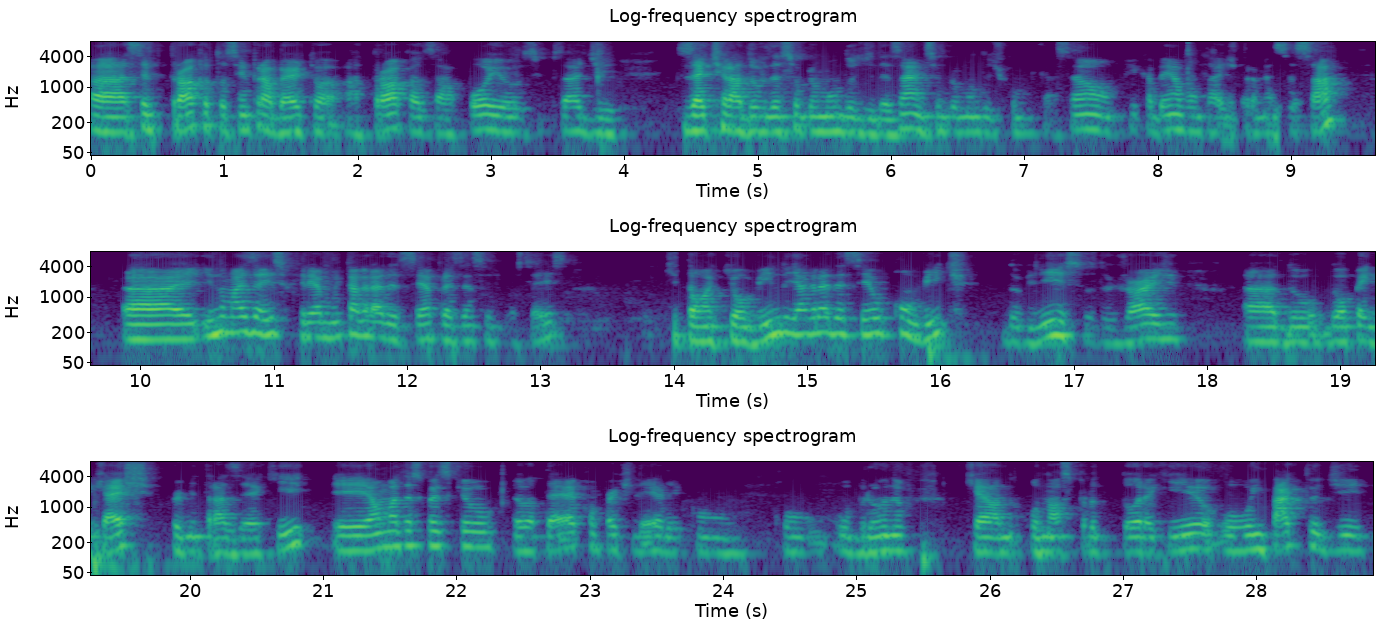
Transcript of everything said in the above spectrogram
uh, sempre troca. Eu estou sempre aberto a, a, trocas, a apoio. Se precisar de quiser tirar dúvidas sobre o mundo de design, sobre o mundo de comunicação, fica bem à vontade para me acessar. Uh, e no mais é isso, queria muito agradecer a presença de vocês que estão aqui ouvindo e agradecer o convite do Vinícius, do Jorge, uh, do, do Opencast por me trazer aqui. E é uma das coisas que eu, eu até compartilhei ali com, com o Bruno, que é o nosso produtor aqui, o impacto de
